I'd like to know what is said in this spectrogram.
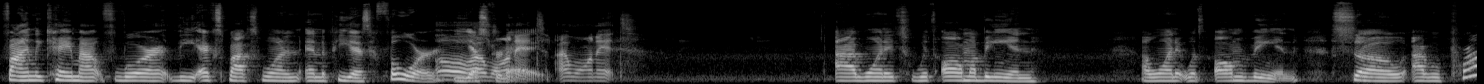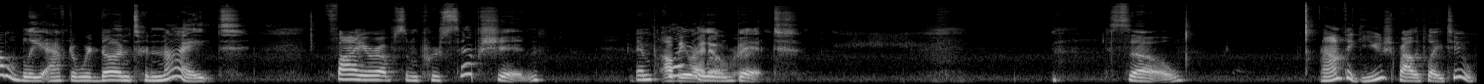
finally came out for the Xbox One and the PS4 oh, yesterday. I want it. I want it. I want it with all my being. I want it with all my being. So I will probably, after we're done tonight, fire up some perception and play right a little over. bit. So, I'm thinking you should probably play too.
